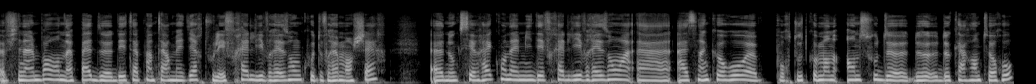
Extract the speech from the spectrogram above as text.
euh, finalement on n'a pas d'étape intermédiaire. Tous les frais de livraison coûtent vraiment cher. Euh, donc c'est vrai qu'on a mis des frais de livraison à, à 5 euros pour toute commande en dessous de, de, de 40 euros.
